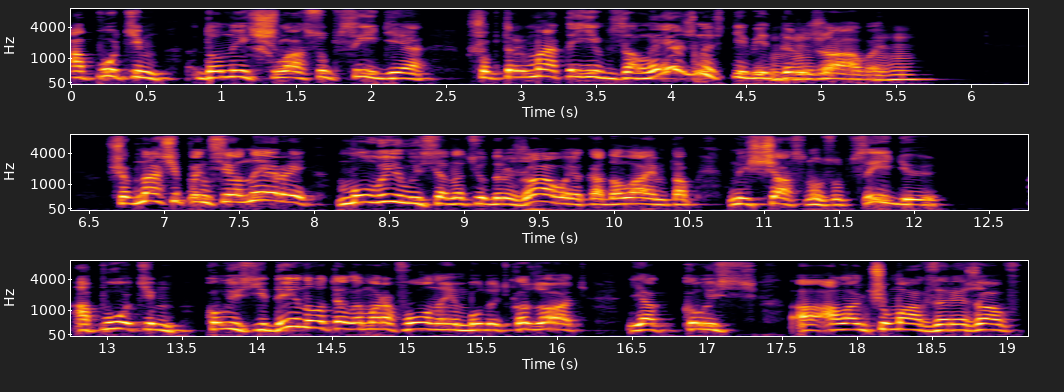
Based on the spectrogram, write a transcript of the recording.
а потім до них йшла субсидія, щоб тримати їх в залежності від держави, Угу. щоб наші пенсіонери молилися на цю державу, яка дала їм там нещасну субсидію. А потім колись єдиного телемарафону їм будуть казати, як колись Алан Чумак заряджав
